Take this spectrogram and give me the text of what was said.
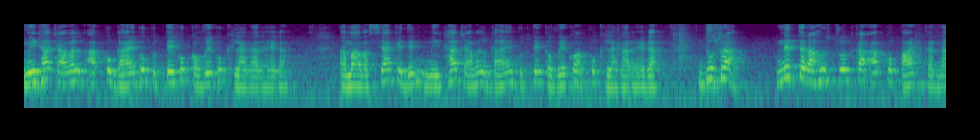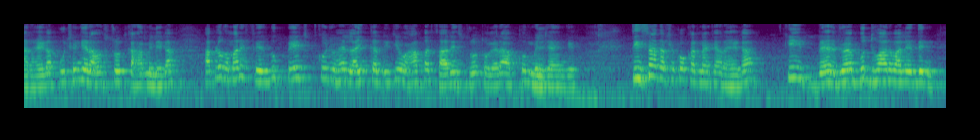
मीठा चावल आपको गाय को, कुत्ते को, कौवे को खिलाना रहेगा। अमावस्या के दिन मीठा चावल गाय, कुत्ते, कौवे को आपको खिलाना रहेगा। दूसरा, नित्य राहु स्त्रोत का आपको पाठ करना रहेगा। पूछेंगे राहु स्त्रोत कहाँ मिलेगा? आप लोग हमारे फेसबुक पेज को जो है लाइक कर दीजिए, वहाँ पर सारे स्त्रोत वगैरह आपको मिल जाएँगे। तीसरा दर्शकों करना क्या रहेगा कि जो है बुधवार वाले दिन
